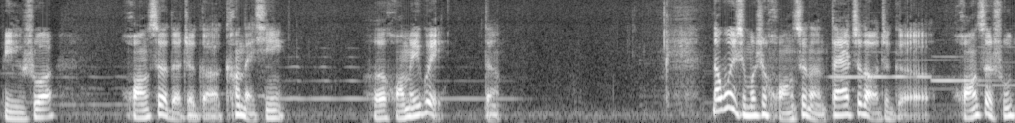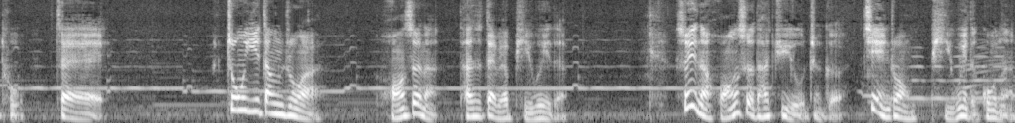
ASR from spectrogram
比如说。黄色的这个康乃馨和黄玫瑰等，那为什么是黄色呢？大家知道这个黄色属土，在中医当中啊，黄色呢它是代表脾胃的，所以呢黄色它具有这个健壮脾胃的功能，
